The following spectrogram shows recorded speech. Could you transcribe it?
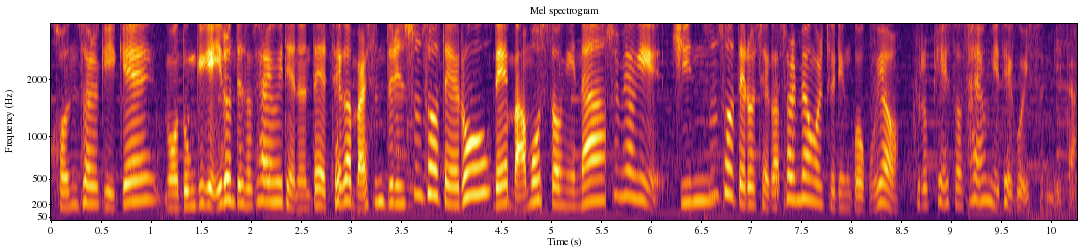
건설기계, 뭐 농기계 이런 데서 사용이 되는데 제가 말씀드린 순서대로 내 마모성이나 수명이 긴 순서대로 제가 설명을 드린 거고요. 그렇게 해서 사용이 되고 있습니다.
